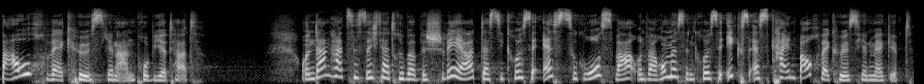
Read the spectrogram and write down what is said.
Bauchweghöschen anprobiert hat. Und dann hat sie sich darüber beschwert, dass die Größe S zu groß war und warum es in Größe XS kein Bauchweghöschen mehr gibt.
